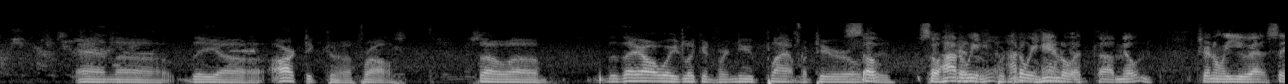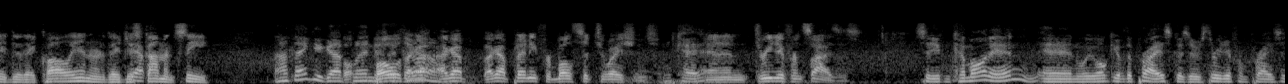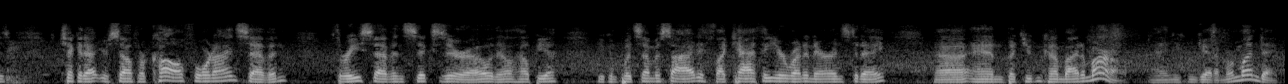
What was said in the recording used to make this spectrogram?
and uh, the uh, Arctic uh, frost. So uh, they're always looking for new plant material. So, to, so how do we and to put how do we handle it, uh, Milton? Generally, you uh, say, do they call in or do they just Yep. come and see? I think you got plenty. both. I got. I got I got plenty for both situations, Okay. and in three different sizes. So you can come on in, and we won't give the price because there's three different prices. Check it out yourself or call 497 3760. They'll help you. You can put some aside. If, like Kathy, you're running errands today, uh, and but you can come by tomorrow and you can get them or Monday.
